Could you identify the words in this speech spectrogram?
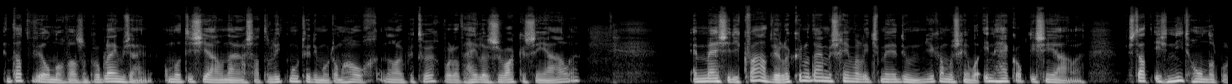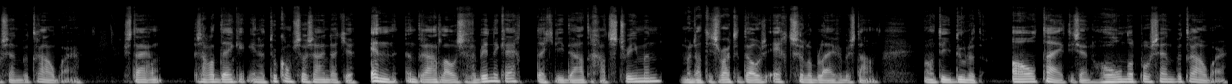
En dat wil nog wel eens een probleem zijn. Omdat die signalen naar een satelliet moeten, die moeten omhoog en dan ook weer terug. Worden dat hele zwakke signalen. En mensen die kwaad willen, kunnen daar misschien wel iets mee doen. Je kan misschien wel inhacken op die signalen. Dus dat is niet 100% betrouwbaar. Dus daarom zal het denk ik in de toekomst zo zijn dat je en een draadloze verbinding krijgt, dat je die data gaat streamen, maar dat die zwarte dozen echt zullen blijven bestaan. Want die doen het altijd. Die zijn 100% betrouwbaar.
